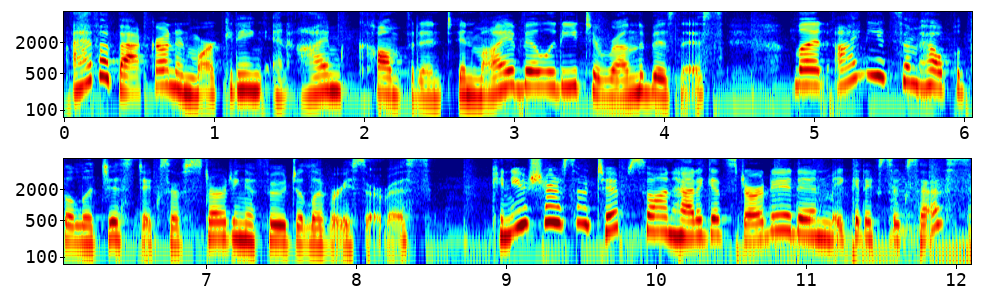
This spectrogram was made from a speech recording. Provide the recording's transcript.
I have a background in marketing and I'm confident in my ability to run the business, but I need some help with the logistics of starting a food delivery service. Can you share some tips on how to get started and make it a success?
